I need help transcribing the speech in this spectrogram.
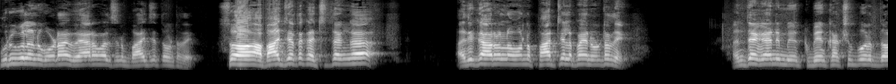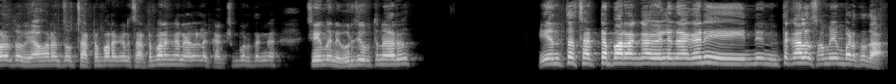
పురుగులను కూడా వేరవలసిన బాధ్యత ఉంటుంది. సో ఆ బాధ్యత ఖచ్చితంగా అధికారంలో ఉన్న పార్టీల పైన ఉంటుంది. అంతేగాని మీకు మేము కక్షపూరిత ధోరణితో వ్యవహరించం చట్టపరంగా చట్టపరంగా వెళ్ళండి కక్షపూరితంగా చేయమని ఎవరు చెబుతున్నారు? ఎంత చట్టపరంగా వెళ్ళినా కానీ ఇన్ని ఇంతకాలం సమయం పడుతుందా?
